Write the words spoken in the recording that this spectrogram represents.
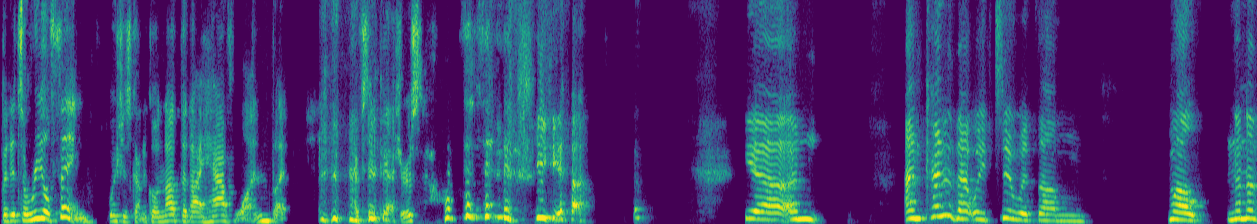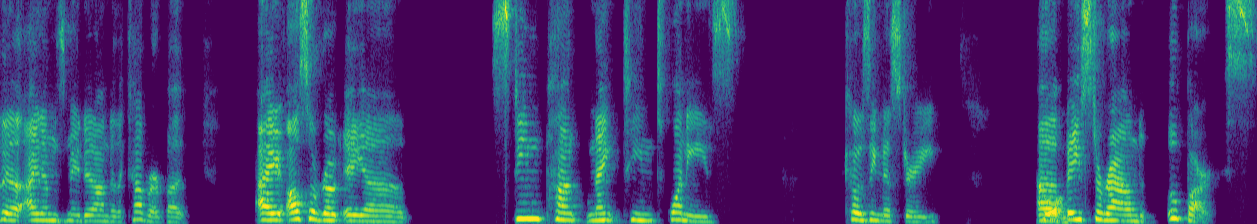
But it's a real thing which is kind of cool. Not that i have one but i've seen pictures. Yeah. Yeah i'm i'm kind of that way too with um well, none of the items made it onto the cover, but I also wrote a uh, steampunk 1920s cozy mystery uh, based around ooparts,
